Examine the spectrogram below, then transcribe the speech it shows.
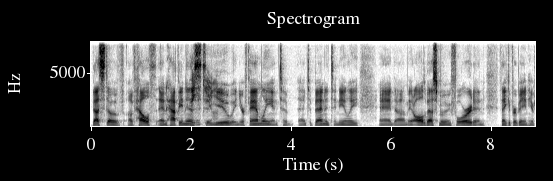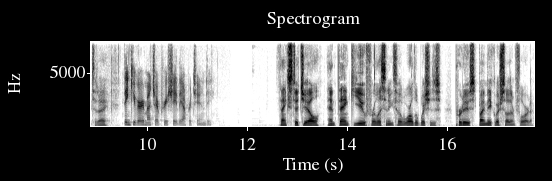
best of, of health and happiness Thank to you. you and your family, and to and to Ben and to Neeley, and um, and all the best moving forward. And thank you for being here today. Thank you very much. I appreciate the opportunity. Thanks to Jill, and thank you for listening to the World of Wishes, produced by Make Wish Southern Florida.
